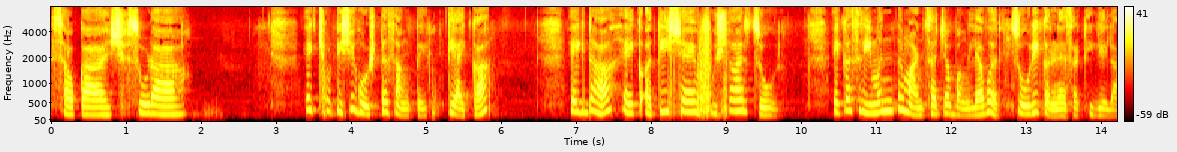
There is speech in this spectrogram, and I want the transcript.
सावकाश सोडा. एक छोटीशी गोष्ट सांगते. ती ऐका. एकदा एक अतिशय हुशार चोर एका श्रीमंत माणसाच्या बंगल्यावर चोरी करण्यासाठी गेला.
